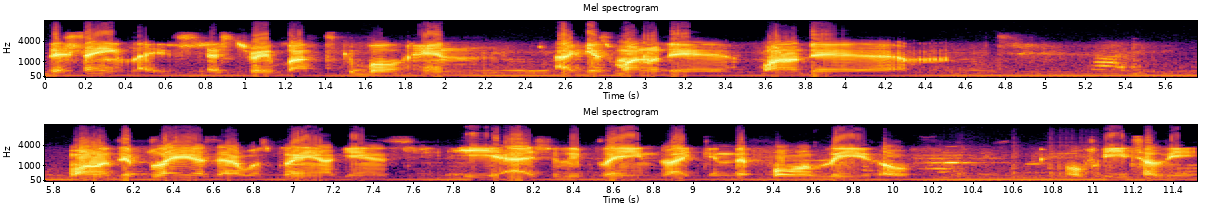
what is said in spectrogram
the same like a straight basketball. And I guess one of the one of the um, one of the players that I was playing against, he actually playing like in the fourth league of of Italy.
